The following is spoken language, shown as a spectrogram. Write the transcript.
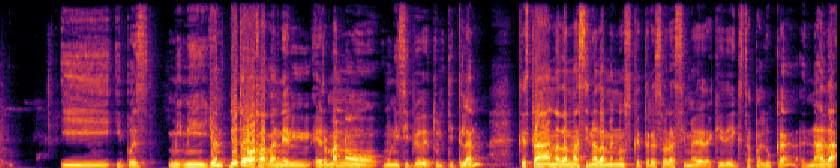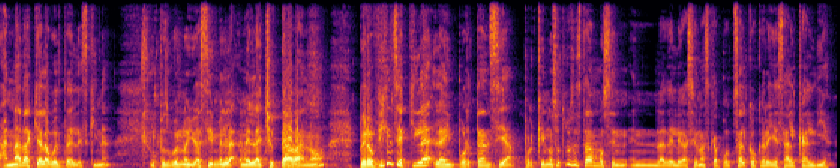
Y, y pues mi, yo, yo, trabajaba en el hermano municipio de Tultitlán, que está nada más y nada menos que tres horas y media de aquí de Ixtapaluca, nada, a nada aquí a la vuelta de la esquina. Y pues bueno, yo así me la, me la chutaba, ¿no? Pero fíjense aquí la, la importancia, porque nosotros estábamos en, en, la delegación Azcapotzalco, que ahora ya es alcaldía.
